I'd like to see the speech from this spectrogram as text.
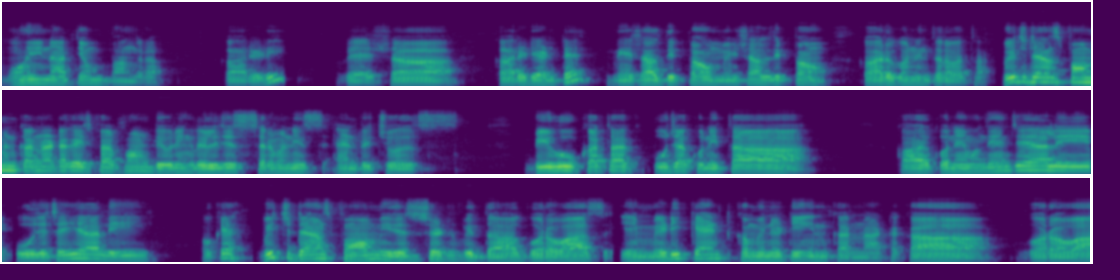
Mohini నాట్యం భాంగ్రా కారడి వేష. కారిడి అంటే మేషాలు తిప్పాం మేషాలు తిప్పాం కారు కొనిన తర్వాత. Which dance form in Karnataka is perform during religious ceremonies and rituals Bihu Kathak Pooja Kunitha car కొనే ముందు ఏం చేయాలి? పూజ చేయాలి okay which dance form is associated with the Goravas a mendicant community in Karnataka Gorava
